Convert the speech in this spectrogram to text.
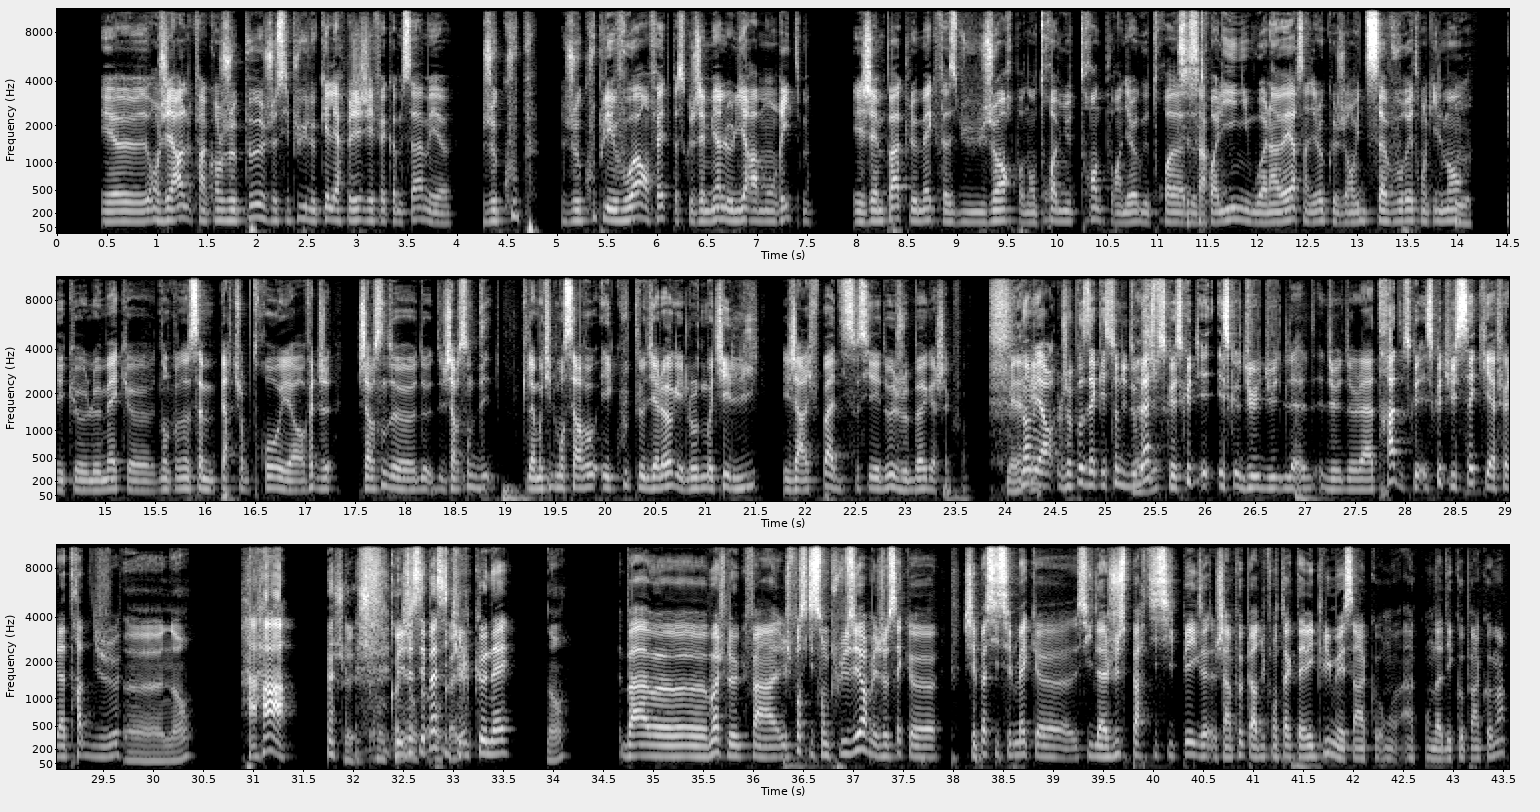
Et euh, en général, enfin, quand je peux, je sais plus lequel RPG j'ai fait comme ça, mais euh, je coupe, je coupe les voix en fait parce que j'aime bien le lire à mon rythme. Et j'aime pas que le mec fasse du genre pendant 3 minutes 30 pour un dialogue de 3, C'est de ça. trois lignes ou à l'inverse, un dialogue que j'ai envie de savourer tranquillement. Mm. Et que le mec. euh, donc ça me perturbe trop. Et en fait, j'ai l'impression, de, de- j'ai l'impression que la moitié de mon cerveau écoute le dialogue et l'autre moitié lit. Et j'arrive pas à dissocier les deux et je bug à chaque fois. Mais, Non, mais- mais alors, je pose la question du doublage parce que est-ce que est-ce que du, du- de, la, de- de la trad, parce que est-ce que tu sais qui a fait la trad du jeu? Euh, non. Haha Je, Mais je sais on- pas on si tu le connais. Non. Bah euh, moi je le, enfin je pense qu'ils sont plusieurs, mais je sais que je sais pas si c'est le mec, euh, s'il a juste participé. J'ai un peu perdu contact avec lui, mais c'est un, on a des copains communs.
